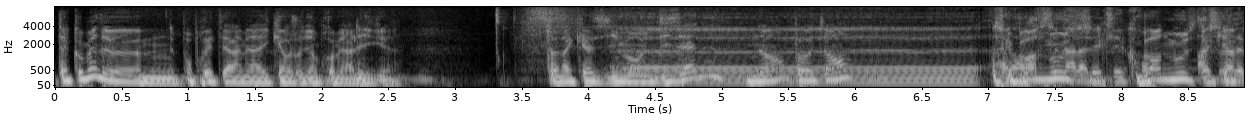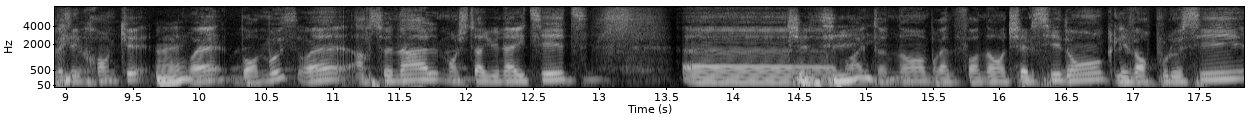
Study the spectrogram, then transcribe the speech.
T'as combien de euh, propriétaires américains aujourd'hui en première ligue? T'en as quasiment une dizaine? Non, pas autant? euh, Parce que alors, Bournemouth, Arsenal avec les cran- Bournemouth, Arsenal avec les crankés. Ouais. Ouais, Bournemouth, ouais, Arsenal, Manchester United. Euh, Chelsea. Brighton non, Brentford non, Chelsea donc, Liverpool aussi,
